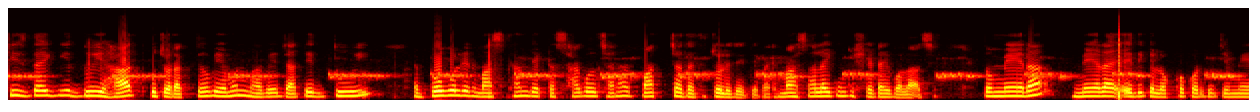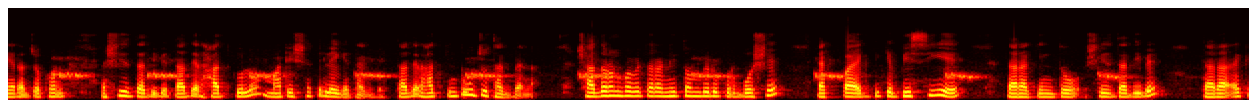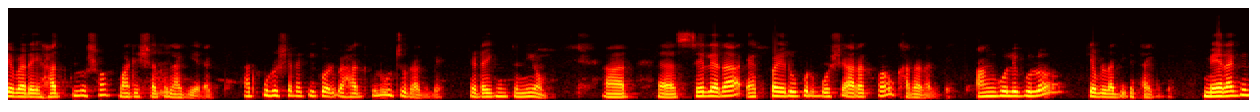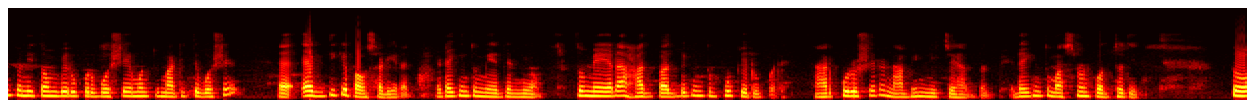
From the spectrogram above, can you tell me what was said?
সিজদায় গিয়ে দুই হাত উঁচু রাখতে হবে এমন ভাবে যাতে দুই বগলের মাঝখান দিয়ে একটা ছাগল ছাড়ার বাচ্চা যাতে চলে যেতে পারে মাসালায় কিন্তু সেটাই বলা আছে। তো মেয়েরা মেয়েরা এদিকে লক্ষ্য করবে যে মেয়েরা যখন সিজদা দিবে, তাদের হাতগুলো মাটির সাথে লেগে থাকবে, তাদের হাত কিন্তু উঁচু থাকবে না। সাধারণভাবে তারা নিতম্বের উপর বসে এক পা একদিকে বিছিয়ে তারা কিন্তু সিজদা দিবে, তারা একেবারে হাতগুলো সব মাটির সাথে লাগিয়ে রাখবে। আর পুরুষেরা কি করবে? হাতগুলো উঁচু রাখবে, এটাই কিন্তু নিয়ম। আর ছেলেরা এক পায়ের উপর বসে আর এক পাও খাড়া রাখবে। আঙ্গুলিগুলো কেবলা দিকে থাকবে। মেয়েরা কিন্তু নিতম্বের উপর বসে এমনকি মাটিতে বসে একদিকে পাও ছাড়িয়ে রাখবে। এটাই কিন্তু মেয়েদের নিয়ম। তো মেয়েরা হাত বাঁধবে কিন্তু বুকের উপরে, আর পুরুষেরা নাভির নিচে হাত বাঁধবে। এটাই কিন্তু মাসনুন পদ্ধতি। তো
